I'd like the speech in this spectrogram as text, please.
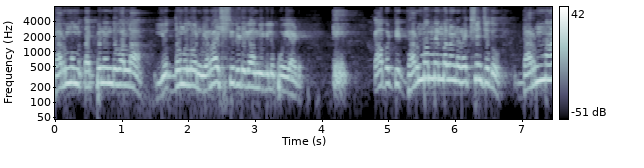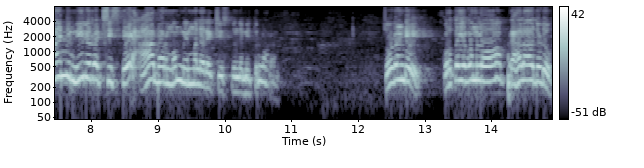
ధర్మం తప్పినందువల్ల యుద్ధములో నిరాశ్రుడిగా మిగిలిపోయాడు. కాబట్టి ధర్మం మిమ్మల్ని రక్షించదు. ధర్మాన్ని మీరు రక్షిస్తే ఆ ధర్మం మిమ్మల్ని రక్షిస్తుంది మిత్రులారా. చూడండి కృతయుగంలో ప్రహ్లాదుడు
